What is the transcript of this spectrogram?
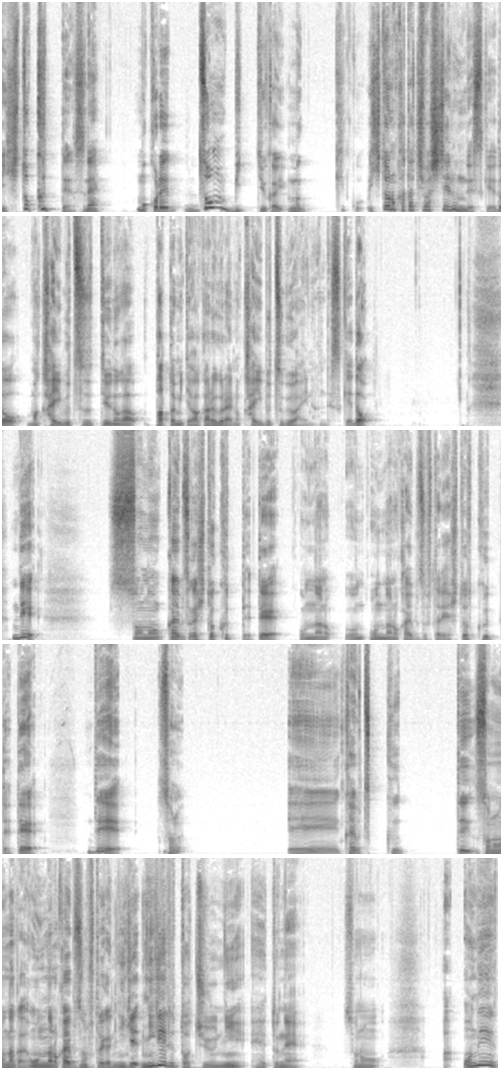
えー人食ってんですね。もうこれゾンビっていうか、もう結構人の形はしてるんですけど、まあ怪物っていうのがパッと見てわかるぐらいの怪物具合なんですけど、で、その怪物が人食ってて、女の女の怪物2人が人食ってて、で、その、えー怪物食って、そのなんか女の怪物の2人が逃げ逃げる途中に、えっ、とね、その、あお姉、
